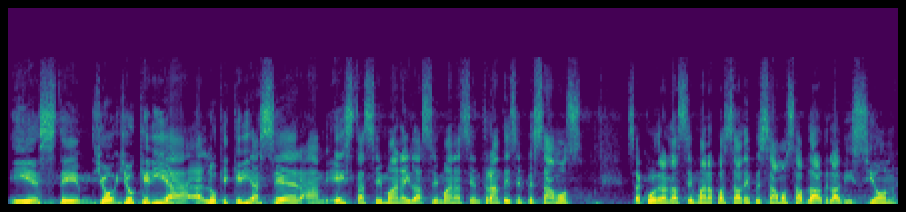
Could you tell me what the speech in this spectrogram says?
Y este, yo, yo quería, lo que quería hacer um, esta semana y las semanas entrantes, empezamos, ¿se acuerdan? La semana pasada empezamos a hablar de la visión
